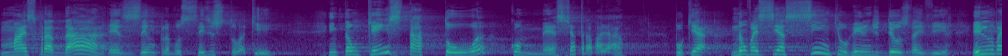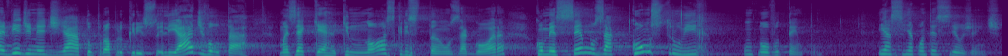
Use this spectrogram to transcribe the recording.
mas para dar exemplo para vocês, estou aqui. Então, quem está à toa, comece a trabalhar, porque não vai ser assim que o reino de Deus vai vir. Ele não vai vir de imediato o próprio Cristo, ele há de voltar, mas é quer que nós cristãos agora comecemos a construir um novo tempo. E assim aconteceu, gente.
